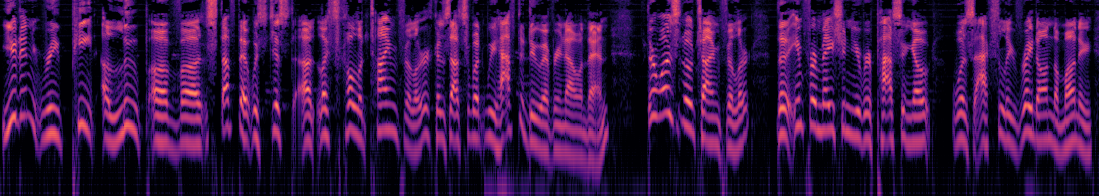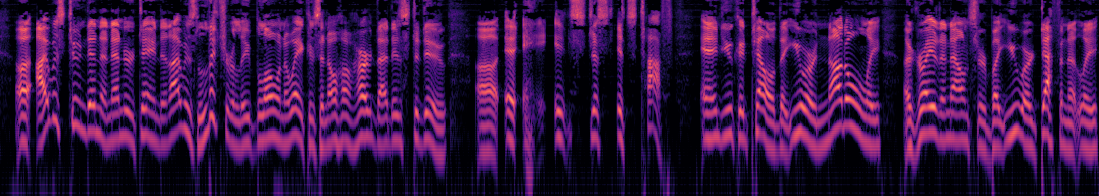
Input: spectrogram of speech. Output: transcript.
You didn't repeat a loop of uh, stuff that was just, uh, let's call it time filler, because that's what we have to do every now and then. There was no time filler. The information you were passing out was actually right on the money. Uh, I was tuned in and entertained, and I was literally blown away because I know how hard that is to do. Uh, it, it's just it's tough, and you could tell that you are not only a great announcer, but you are definitely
